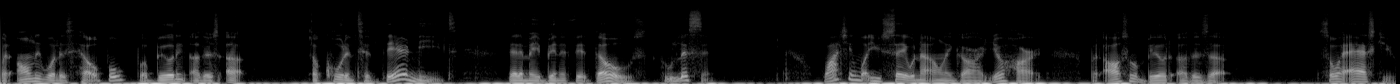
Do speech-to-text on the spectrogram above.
but only what is helpful for building others up, according to their needs, that it may benefit those who listen." Watching what you say will not only guard your heart, but also build others up. So I ask you,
